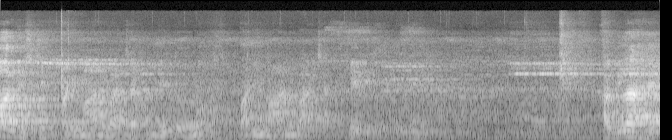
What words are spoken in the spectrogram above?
अनिश्चित परिमाणवाचक, ये दोनों परिमाणवाचक के अगला है,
